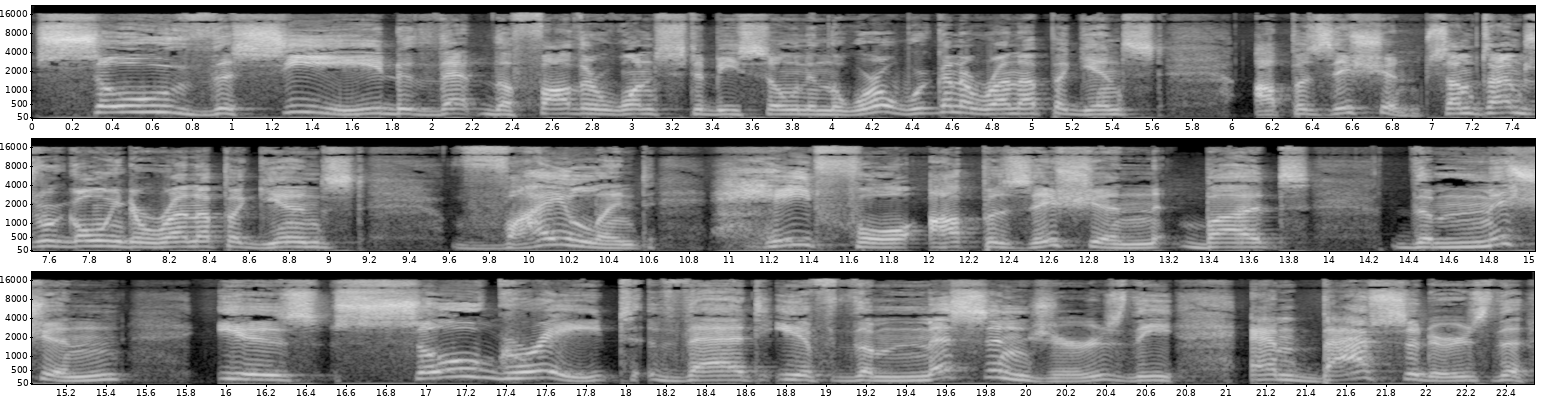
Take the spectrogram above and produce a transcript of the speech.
sow the seed that the Father wants to be sown in the world, we're going to run up against opposition. Sometimes we're going to run up against violent, hateful opposition, but the mission is so great that if the messengers, the ambassadors, the,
